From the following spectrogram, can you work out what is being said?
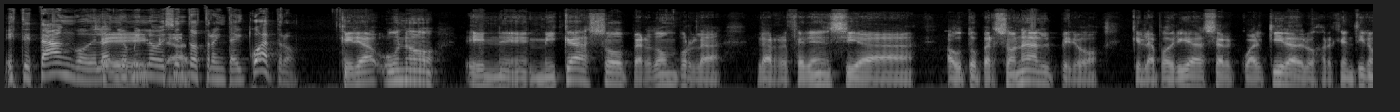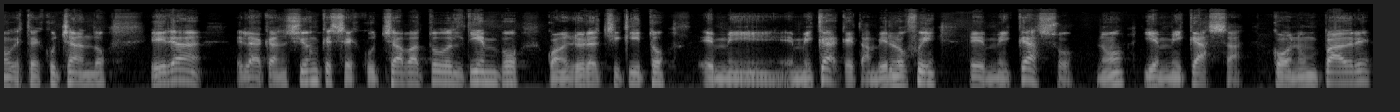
este tango del año 1934. Que era uno, en, mi caso, perdón por la, la referencia autopersonal, pero que la podría hacer cualquiera de los argentinos que esté escuchando, era la canción que se escuchaba todo el tiempo cuando yo era chiquito en mi, en mi que también lo fui, en mi caso, ¿no? Y en mi casa, con un padre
